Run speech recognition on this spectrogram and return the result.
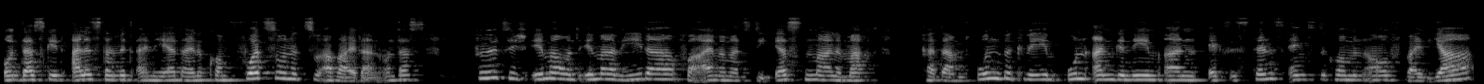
Und das geht alles damit einher, deine Komfortzone zu erweitern. Und das fühlt sich immer und immer wieder, vor allem wenn man es die ersten Male macht, verdammt unbequem, unangenehm an, Existenzängste kommen auf, weil ja,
